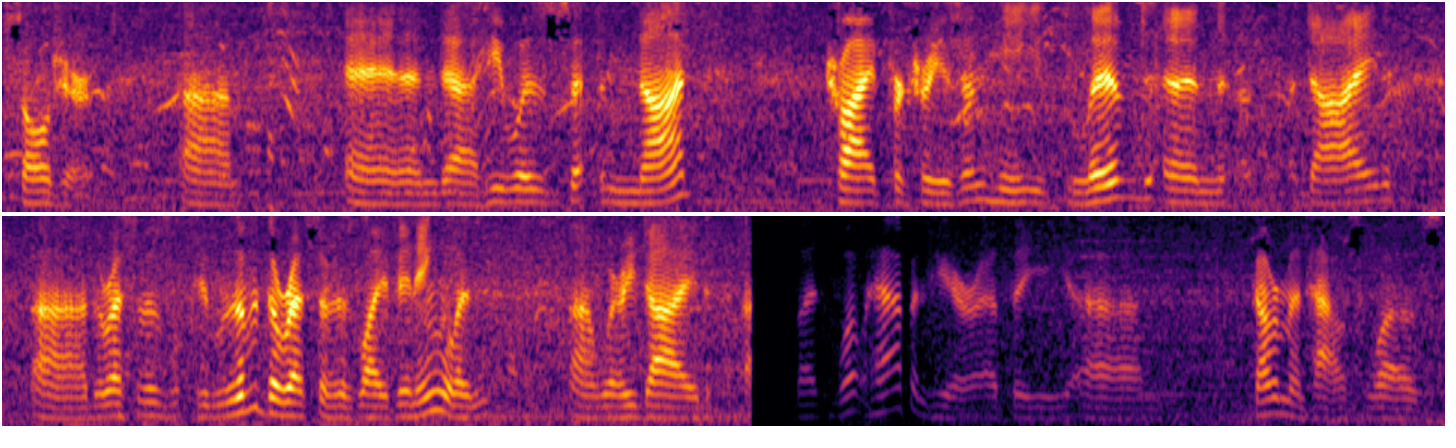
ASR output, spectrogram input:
soldier. Um, and uh, he was not tried for treason. He lived and died uh, the rest of his, he lived the rest of his life in England, uh, where he died. But what happened here at the um, government house was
